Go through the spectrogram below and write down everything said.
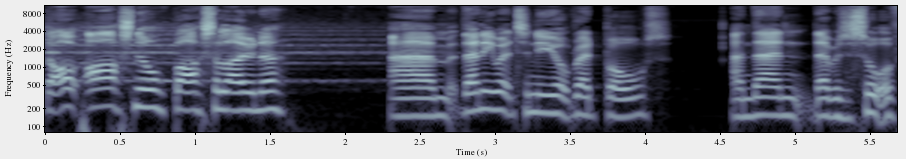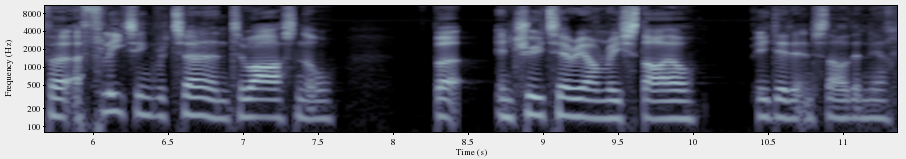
So Arsenal, Barcelona. Um, then he went to New York Red Bulls, and then there was a sort of a, a fleeting return to Arsenal, but in true Thierry Henry style, he did it in style, didn't he?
